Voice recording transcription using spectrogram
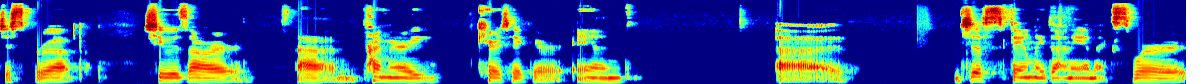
just grew up. She was our um, primary caretaker and uh, just family dynamics were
